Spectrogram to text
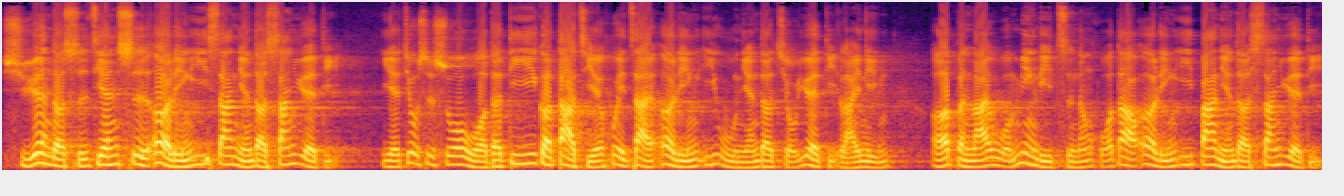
许愿的时间是二零一三年的三月底，也就是说，我的第一个大劫会在二零一五年的九月底来临，而本来我命里只能活到二零一八年的三月底，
